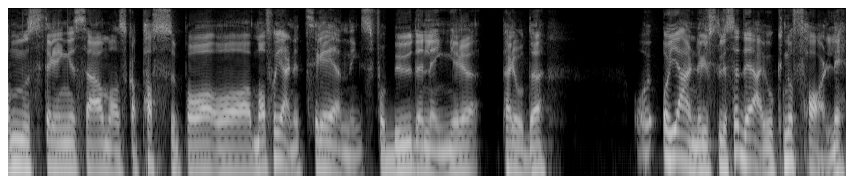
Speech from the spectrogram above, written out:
anstrenge seg, man skal passe på. og Man får gjerne treningsforbud en lengre periode. Og, og hjernerystelse det er jo ikke noe farlig.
